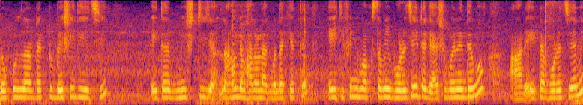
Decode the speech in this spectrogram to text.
নকুল দানাটা একটু বেশি দিয়েছি। এইটা মিষ্টি না হলে ভালো লাগবে না খেতে। এই টিফিন বক্স আমি ভরেছি, এটা গ্যাস ওভেনে দেবো। আর এটা ভরেছি আমি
